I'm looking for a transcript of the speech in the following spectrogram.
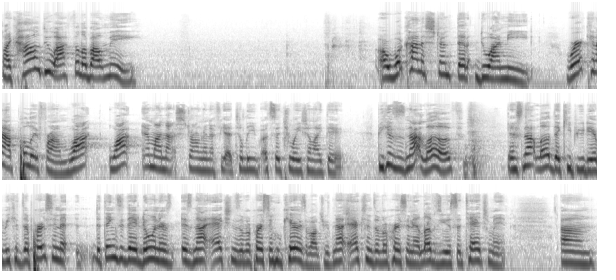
Like, how do I feel about me? Or what kind of strength that do I need? Where can I pull it from? Why why am I not strong enough yet to leave a situation like that? Because it's not love. It's not love that keep you there because the person that the things that they're doing is, is not actions of a person who cares about you. It's not actions of a person that loves you. It's attachment. Um,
